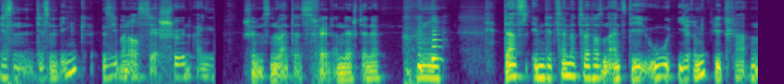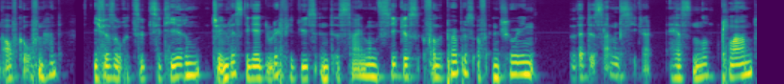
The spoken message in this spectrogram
diesen, diesen Link sieht man auch sehr schön eigentlich Schön ist ein weiteres Feld an der Stelle. Hm. dass im Dezember 2001 die EU ihre Mitgliedstaaten aufgerufen hat, ich versuche zu zitieren, to investigate refugees and asylum seekers for the purpose of ensuring that the asylum seeker has not planned,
